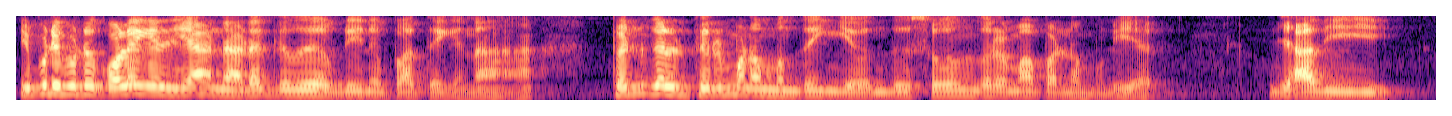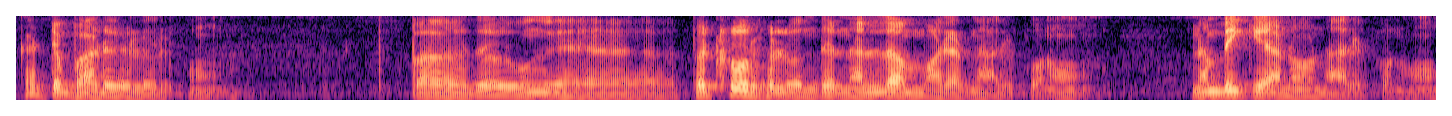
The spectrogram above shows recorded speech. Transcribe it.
இப்படிப்பட்ட கொலைகள் ஏன் நடக்குது அப்படின்னு பார்த்தீங்கன்னா பெண்கள் திருமணம் வந்து இங்கே வந்து சுதந்திரமாக பண்ண முடியாது. ஜாதி கட்டுப்பாடுகள் இருக்கும். இப்போ இது உங்கள் பெற்றோர்கள் வந்து நல்ல மரனாக இருக்கணும் நம்பிக்கையானவனாக இருக்கணும்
